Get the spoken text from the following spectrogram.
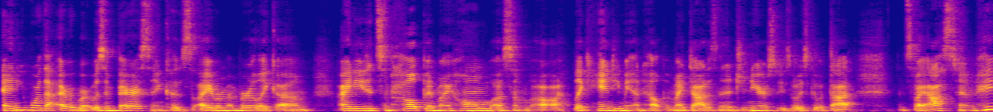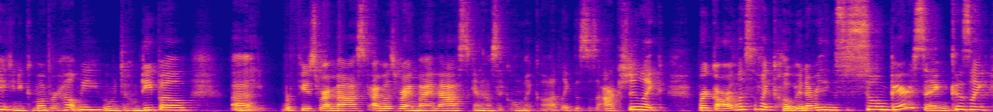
And he wore that everywhere. It was embarrassing because I remember like um, I needed some help in my home, uh, some uh, like handyman help, and my dad is an engineer, so he's always good with that. And so I asked him, "Hey, can you come over help me?" We went to Home Depot. Uh, refused to wear a mask. I was wearing my mask and I was like, oh my God, like this is actually like, regardless of like COVID and everything, this is so embarrassing. Cause like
